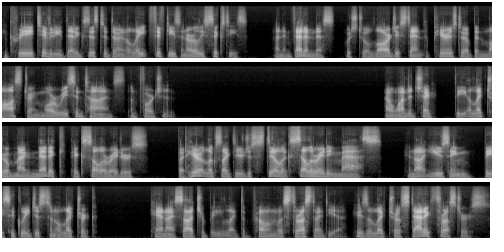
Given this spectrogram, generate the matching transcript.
and creativity that existed during the late 50s and early 60s, an inventiveness which to a large extent appears to have been lost during more recent times, unfortunate. I wanted to check the electromagnetic accelerators, but here it looks like you're just still accelerating mass. You're not using basically just an electric anisotropy like the propellantless thrust idea. Here's electrostatic thrusters.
